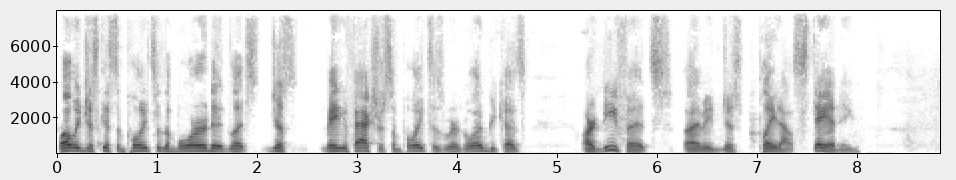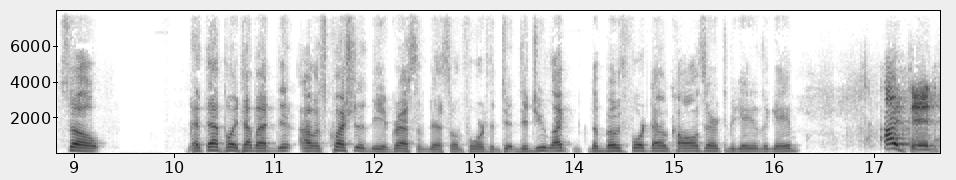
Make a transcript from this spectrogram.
Why don't we just get some points on the board and let's just manufacture some points as we're going because our defense, I mean, just played outstanding. So at that point in time, I, did, I was questioning the aggressiveness on fourth and two. Did you like the both fourth down calls there at the beginning of the game? I did.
